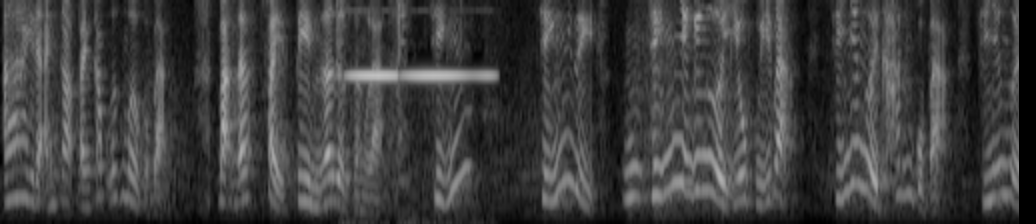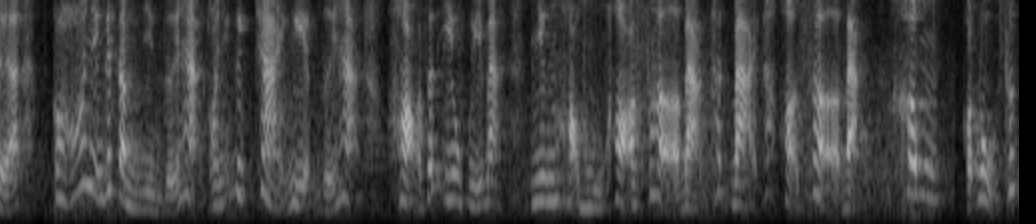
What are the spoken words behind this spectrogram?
ai đã đánh cắp đánh cắp ước mơ của bạn? Bạn đã phải tìm ra được rằng là chính chính gì? Chính những cái người yêu quý bạn, chính những người thân của bạn, chính những người có những cái tầm nhìn giới hạn, có những cái trải nghiệm giới hạn. Họ rất yêu quý bạn, nhưng họ họ sợ bạn thất bại, họ sợ bạn không có đủ sức,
